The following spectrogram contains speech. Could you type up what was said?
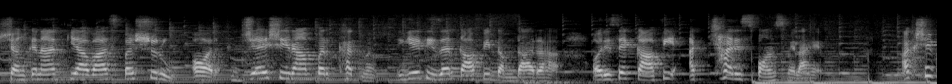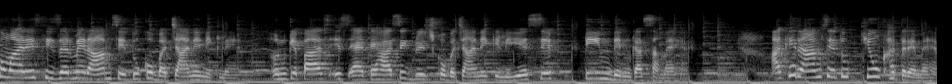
शंकनाथ की आवाज़ पर शुरू और जय श्री राम पर खत्म, ये टीजर काफ़ी दमदार रहा और इसे काफ़ी अच्छा रिस्पांस मिला है। अक्षय कुमार इस टीजर में राम सेतु को बचाने निकले हैं। उनके पास इस ऐतिहासिक ब्रिज को बचाने के लिए सिर्फ़ तीन दिन का समय है। आखिर राम सेतु क्यों खतरे में है?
